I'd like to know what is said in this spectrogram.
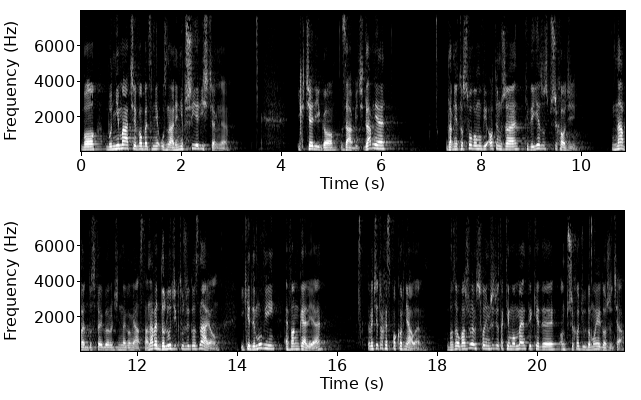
bo, bo nie macie wobec mnie uznania, nie przyjęliście mnie. I chcieli go zabić. Dla mnie, dla mnie to słowo mówi o tym, że kiedy Jezus przychodzi, nawet do swojego rodzinnego miasta, nawet do ludzi, którzy go znają, i kiedy mówi Ewangelię, to wiecie, trochę spokorniałem, bo zauważyłem w swoim życiu takie momenty, kiedy on przychodził do mojego życia.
